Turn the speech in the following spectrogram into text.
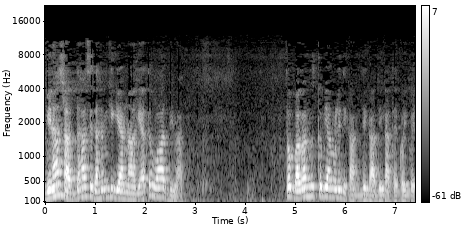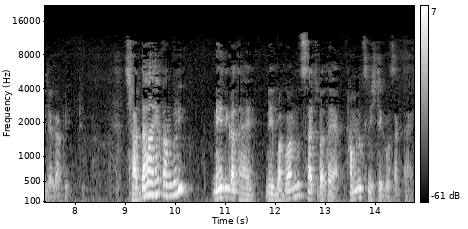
बिना श्रद्धा से धर्म की ज्ञान आ गया तो वाद विवाद। तो भगवान बुद्ध को भी अंगुली दिखा दिखा दिखाता है कोई कोई जगह पे। श्रद्धा है तो अंगुली नहीं दिखाता है। नहीं भगवान बुद्ध सच बताया हम लोग से मिस्टेक हो सकता है।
